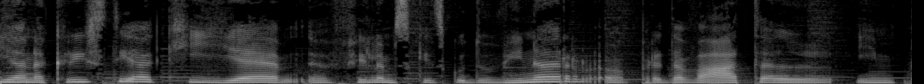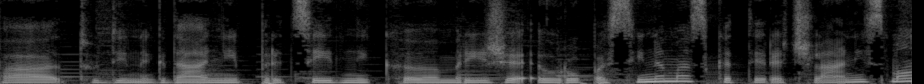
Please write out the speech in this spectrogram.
Jana Kristija, ki je filmski zgodovinar, predavatelj in pa tudi nekdani predsednik eh, mreže Evropa Cinema, s katere člani smo.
